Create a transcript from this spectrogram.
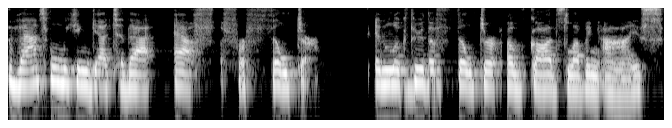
that's when we can get to that F for filter and look through the filter of God's loving eyes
